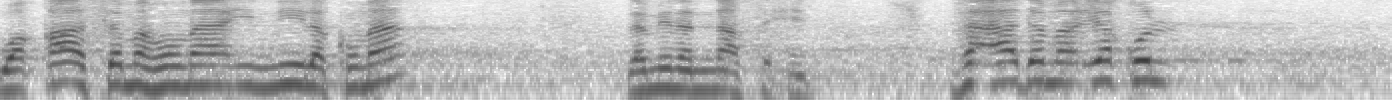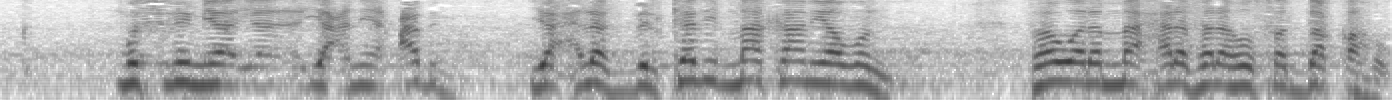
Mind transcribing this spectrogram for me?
وقاسمهما إني لكما لمن الناصحين. فآدم يقول مسلم يعني عبد يحلف بالكذب ما كان يظن. فهو لما حلف له صدقه.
